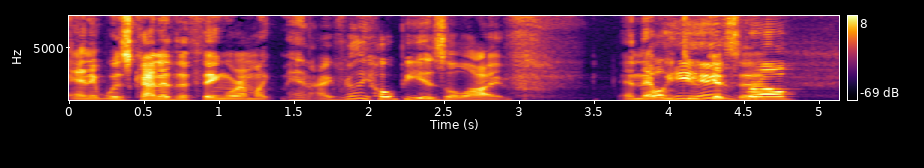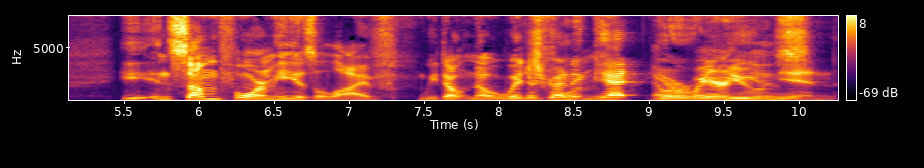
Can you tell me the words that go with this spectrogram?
and it was kind of the thing where I'm like, man, I really hope he is alive, and that Well, we do is, get to. bro. He in some form he is alive. We don't know which You're gonna form get your where he is. reunion.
